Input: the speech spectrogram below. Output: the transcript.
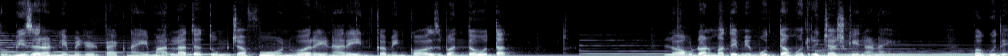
तुम्ही जर अनलिमिटेड पॅक नाही मारला तर तुमच्या फोनवर येणारे इनकमिंग कॉल्स बंद होतात. लॉकडाऊनमध्ये मी मुद्दामून रिचार्ज केला नाही. बघू दे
